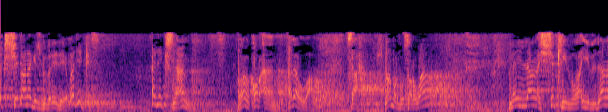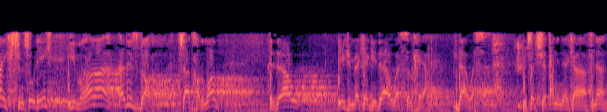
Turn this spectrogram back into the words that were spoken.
إكس الشيطان إكس قبريدي هذيك هذيك نعم. هو القرآن هذا هو. صح. نمر بصروة ما إلا الشك يبغى يبدأ يكتم سوليك يبغى هذا يصدر شاد خدمض ذاو يجمع كي داوس الخير. داوس. يسال الشيطان إنك فلان.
